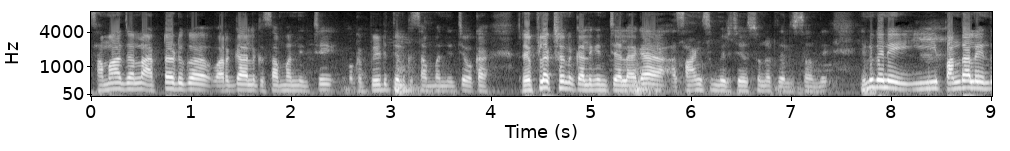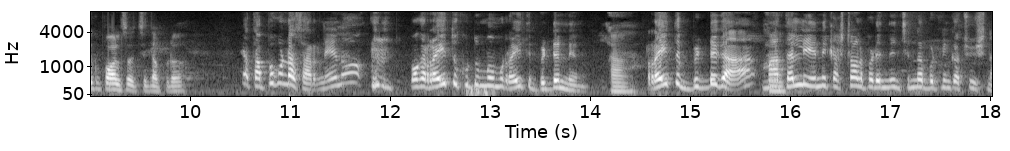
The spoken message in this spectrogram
సమాజంలో అట్టడుగు వర్గాలకు సంబంధించి ఒక పీడితులకు సంబంధించి ఒక రిఫ్లెక్షన్ కలిగించేలాగా ఆ సాంగ్స్ మీరు చేస్తున్నట్టు తెలుస్తుంది. ఎందుకని ఈ పందాలు ఎందుకు పోవాల్సి వచ్చింది అప్పుడు? తప్పకుండా సార్ నేను ఒక రైతు కుటుంబం రైతు బిడ్డను నేను. రైతు బిడ్డగా మా తల్లి ఎన్ని కష్టాలు పడింది చిన్నప్పటి ఇంకా చూసిన.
